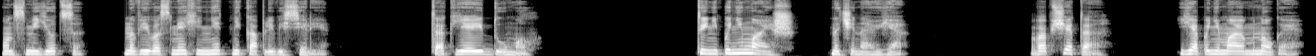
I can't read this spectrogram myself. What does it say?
Он смеется, но в его смехе нет ни капли веселья. Так я и думал. «Ты не понимаешь», — начинаю я. «Вообще-то, я понимаю многое».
